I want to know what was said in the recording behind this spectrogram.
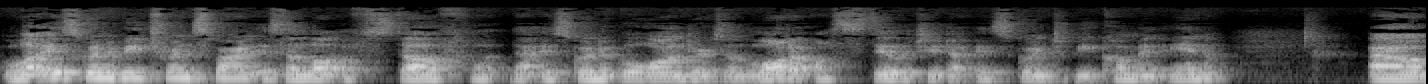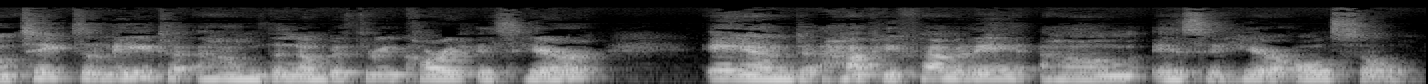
what is going to be transparent is a lot of stuff that is going to go on. There's a lot of hostility that is going to be coming in. Um, take the lead. Um, the number three card is here, and happy family um, is here also.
